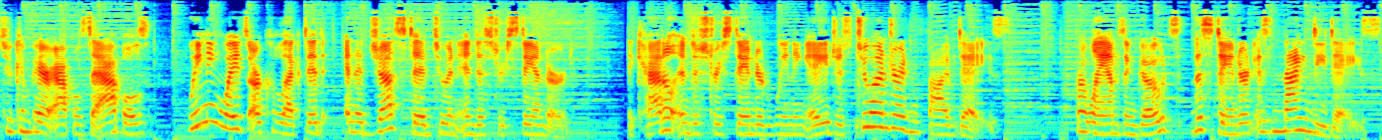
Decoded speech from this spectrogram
To compare apples to apples, weaning weights are collected and adjusted to an industry standard. The cattle industry standard weaning age is 205 days. For lambs and goats, the standard is 90 days.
